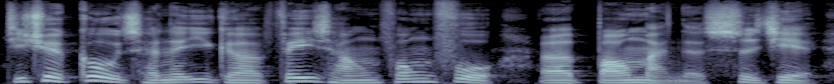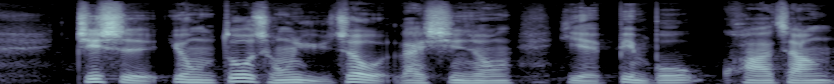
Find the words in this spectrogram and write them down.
的确构成了一个非常丰富而饱满的世界。即使用多重宇宙来形容，也并不夸张。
